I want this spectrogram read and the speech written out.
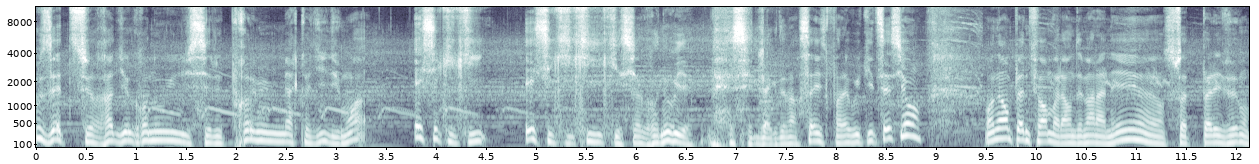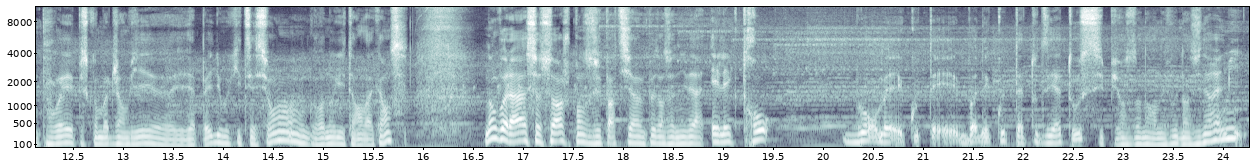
Vous êtes sur Radio Grenouille, c'est le premier mercredi du mois et c'est Kiki. Et c'est Kiki qui est sur Grenouille. C'est Jack de Marseille pour la Wiki de Session. On est en pleine forme, voilà, on démarre l'année. On ne souhaite pas les vœux, mais on pourrait, puisqu'au mois de janvier, euh, il n'y a pas eu de Wiki de Session. Grenouille était en vacances. Donc voilà, ce soir, je pense que je vais partir un peu dans un univers électro. Bon, mais écoutez, bonne écoute à toutes et à tous, et puis on se donne rendez-vous dans une heure et demie.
